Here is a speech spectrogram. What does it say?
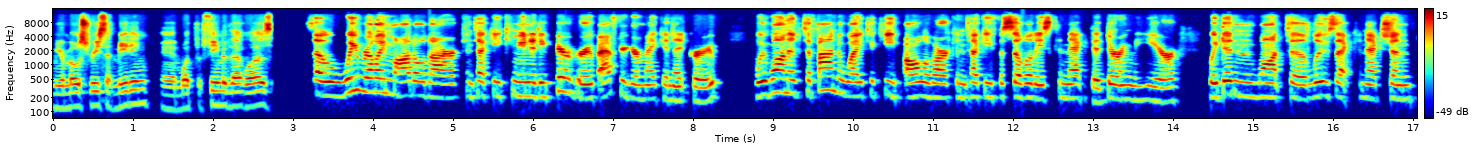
your most recent meeting and what the theme of that was. So, we really modeled our Kentucky community peer group after your Making It group. we wanted to find a way to keep all of our Kentucky facilities connected during the year. We didn't want to lose that connection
